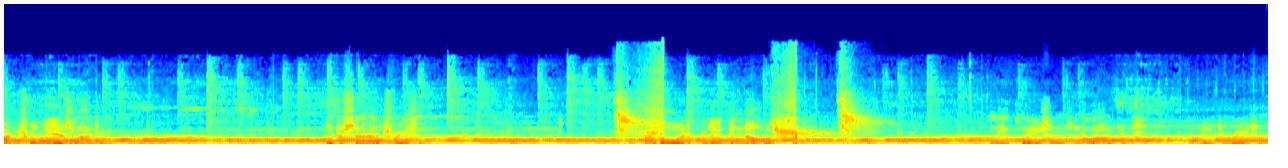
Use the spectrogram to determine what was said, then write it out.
what truly is logic? Who decides reason? I've always believed in numbers, in the equations and logics that lead to reason.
